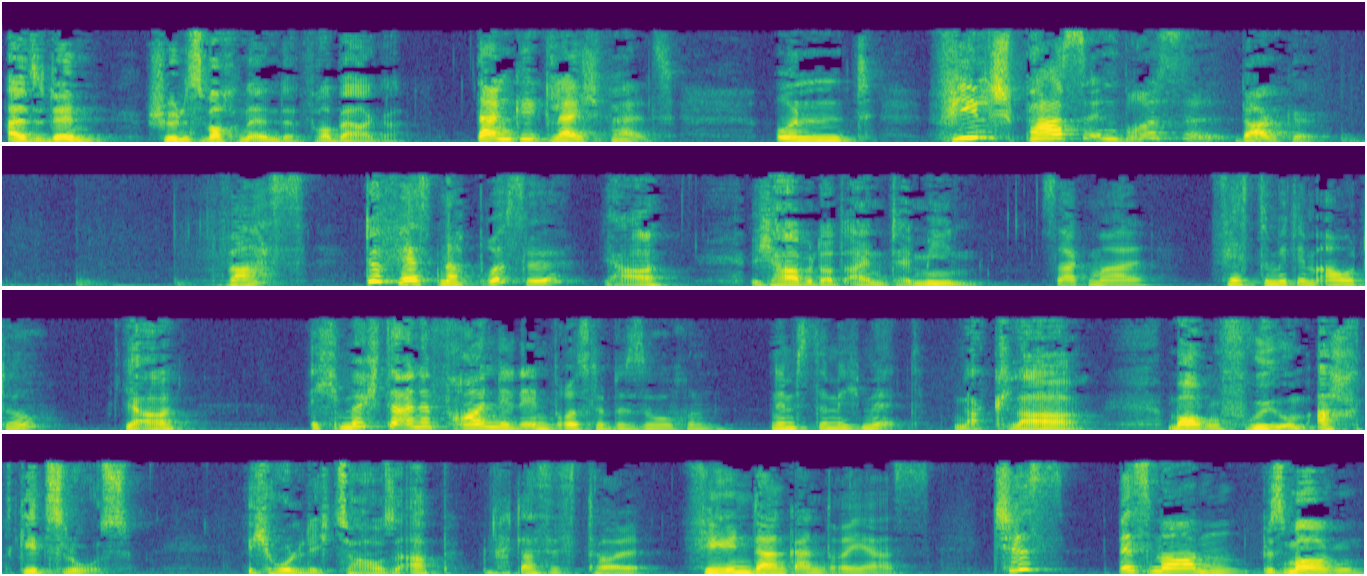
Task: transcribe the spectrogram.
Also denn, schönes Wochenende, Frau Berger. Danke gleichfalls. Und viel Spaß in Brüssel. Danke. Was? Du fährst nach Brüssel? Ja, ich habe dort einen Termin. Sag mal, fährst du mit dem Auto? Ja? Ich möchte eine Freundin in Brüssel besuchen. Nimmst du mich mit? Na klar. Morgen früh um acht geht's los. Ich hole dich zu Hause ab. Das ist toll. Vielen Dank, Andreas. Tschüss, bis morgen. Bis morgen.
